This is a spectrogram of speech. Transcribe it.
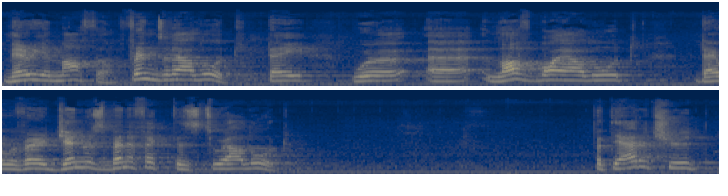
Mary and Martha, friends of our Lord. They were uh, loved by our Lord, they were very generous benefactors to our Lord. But the attitude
